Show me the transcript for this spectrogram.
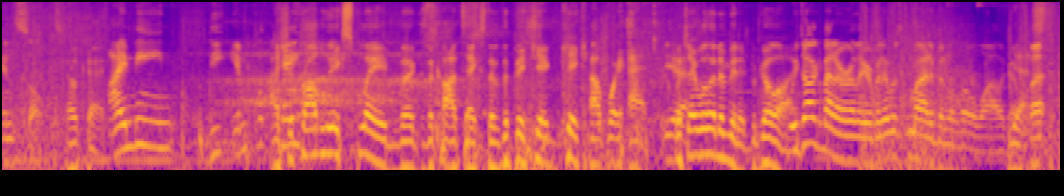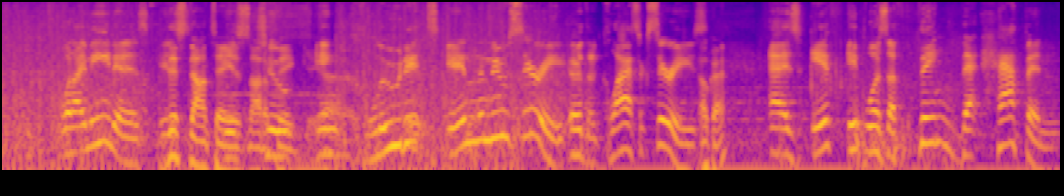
insult. Okay. I mean the implication. I should probably explain the, the context of the big gay, gay cowboy hat, Yeah. which I will in a minute. But go on. We talked about it earlier, but it was might have been a little while ago. Yes. But what I mean is, is This Dante is not a big, uh, include it in the new series or the classic series. Okay. As if it was a thing that happened.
